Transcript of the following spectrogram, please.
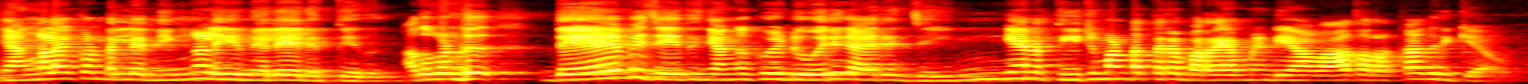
ഞങ്ങളെ കൊണ്ടല്ലേ നിങ്ങൾ ഈ നിലയിലെത്തിയത്? അതുകൊണ്ട് ദയവ് ചെയ്ത് ഞങ്ങൾക്ക് വേണ്ടി ഒരു കാര്യം ചെയ്യും. ഇങ്ങനെ തീരുമണ്ടത്തരം പറയാൻ വേണ്ടി ആ വാ തുറക്കാതിരിക്കാവും.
